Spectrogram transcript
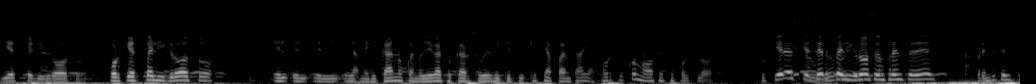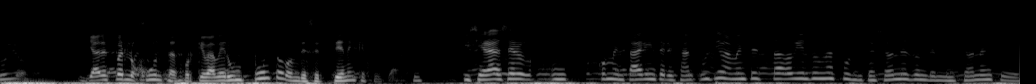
y es peligroso. ¿Por qué es peligroso el, el- el- el americano cuando llega a tocar su vez y que te, que te apantalla? Porque conoce su folclore. ¿Tú quieres que ser peligroso enfrente de él? Apréndete el tuyo. Y ya después lo juntas, porque va a haber un punto donde se tienen que juntar. Quisiera hacer un comentario interesante. Últimamente he estado viendo unas publicaciones donde mencionan que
